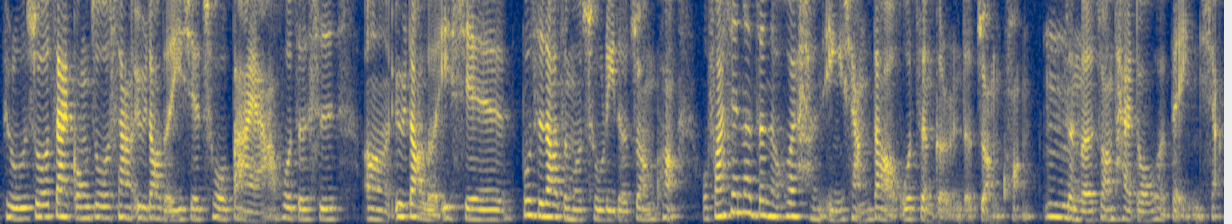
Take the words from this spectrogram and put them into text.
比如说在工作上遇到的一些挫败啊，或者是嗯遇到了一些不知道怎么处理的状况，我发现那真的会很影响到我整个人的状况，嗯，整个状态都会被影响。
